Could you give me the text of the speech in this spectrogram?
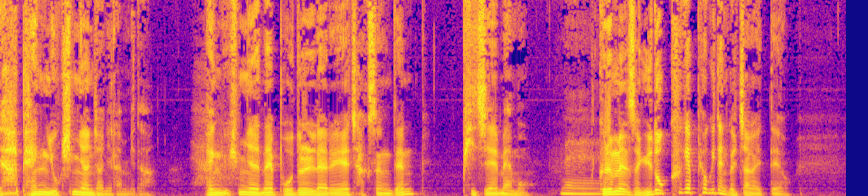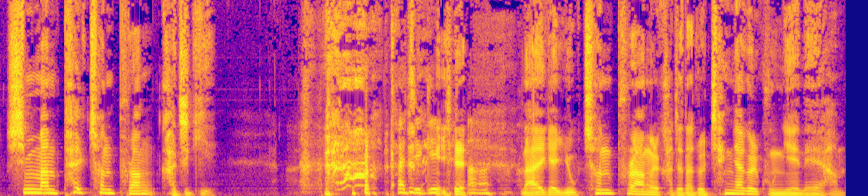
야, 160년 전이랍니다. 160년 전에 보들레르에 작성된 빚의 메모. 네. 그러면서 유독 크게 표기된 글자가 있대요. 10만 8천 프랑 가지기. 가지기. 예. 아, 나에게 6천 프랑을 가져다 줄 책략을 궁리에 내야 함.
